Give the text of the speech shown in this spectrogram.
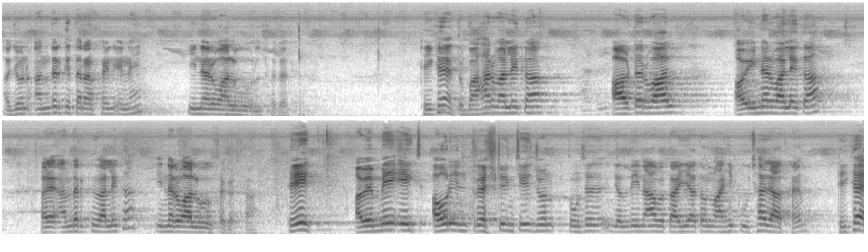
और जो अंदर की तरफ़ है इन्हें इनर वाल बोल सकत है, ठीक है? तो बाहर वाले का, आउटर वाल, और इनर वाले का अरे, अंदर के वाले का? इनर वाल बोल सकता ठीक? अब मैं एक और इंटरेस्टिंग चीज़ जो तुमसे जल्दी ना बताई जाता ना ही पूछा जाता है। ठीक है?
